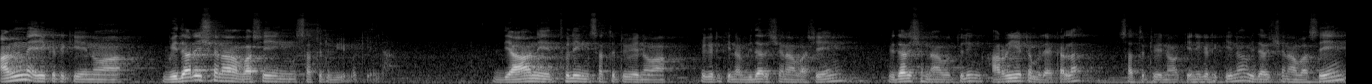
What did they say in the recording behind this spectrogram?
අන්න ඒකට කියනවා විදර්ශනා වශයෙන් සතුටු වීම කියලා. ධානයේ තුලින් සතුටු වෙනවා. ඒකට කියනවා විදර්ශනා වශයෙන් විදර්ශනාව තුළින් හරියටම දැකලා සතුට වෙනවා කියන එකට කියනවා විදර්ශනා වශයෙන්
